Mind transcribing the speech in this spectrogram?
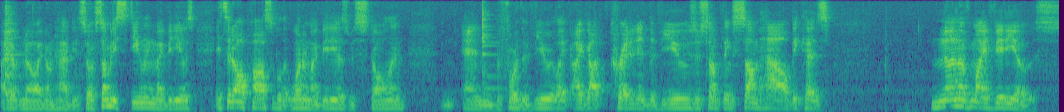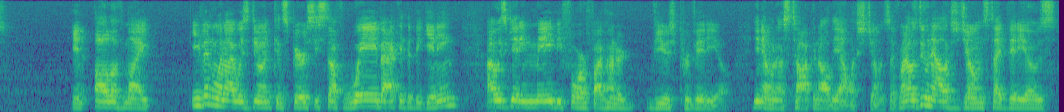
I don't know, I don't have you. So if somebody's stealing my videos, it's at all possible that one of my videos was stolen and before the view, like I got credited the views or something somehow because none of my videos in all of my, even when I was doing conspiracy stuff way back at the beginning, I was getting maybe four or 500 views per video you know, when I was talking all the Alex Jones stuff. When I was doing Alex Jones type videos,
